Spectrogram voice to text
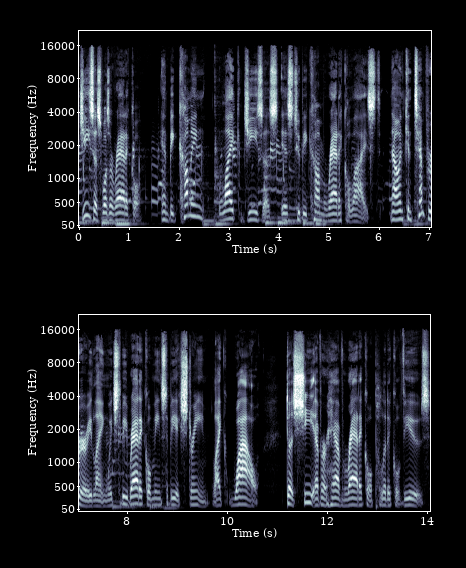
Jesus was a radical, and becoming like Jesus is to become radicalized. Now, in contemporary language, to be radical means to be extreme, like, wow, does she ever have radical political views?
